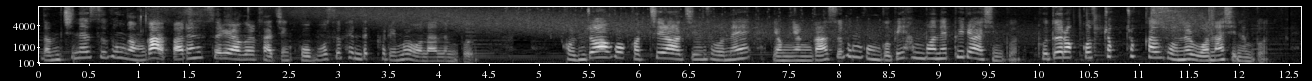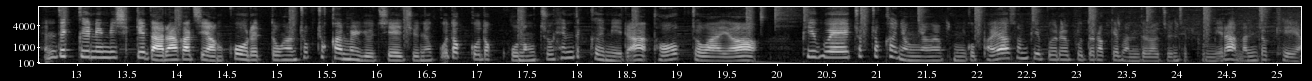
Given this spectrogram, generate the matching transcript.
넘치는 수분감과 빠른 흡수력을 가진 고보습 핸드크림을 원하는 분. 건조하고 거칠어진 손에 영양과 수분 공급이 한 번에 필요하신 분. 부드럽고 촉촉한 손을 원하시는 분. 핸드크림이 쉽게 날아가지 않고 오랫동안 촉촉함을 유지해주는 꾸덕꾸덕 고농축 핸드크림이라 더욱 좋아요. 피부에 촉촉한 영양을 공급하여 손피부를 부드럽게 만들어준 제품이라 만족해요.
